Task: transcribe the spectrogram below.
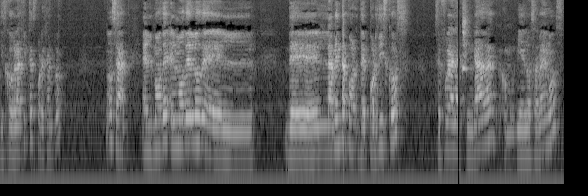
discográficas, por ejemplo. O sea, el, mode- el modelo del, de la venta por, de, por discos se fue a la chingada, como bien lo sabemos.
